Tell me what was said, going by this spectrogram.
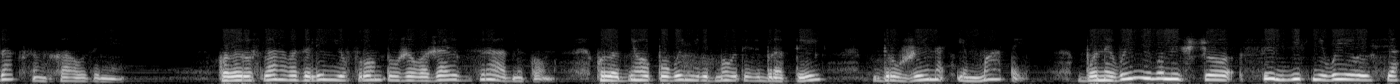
Заксенхаузені, коли Русланова за лінію фронту вже вважають зрадником, коли від нього повинні відмовитись брати, дружина і мати, бо не винні вони, що син їхній виявився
